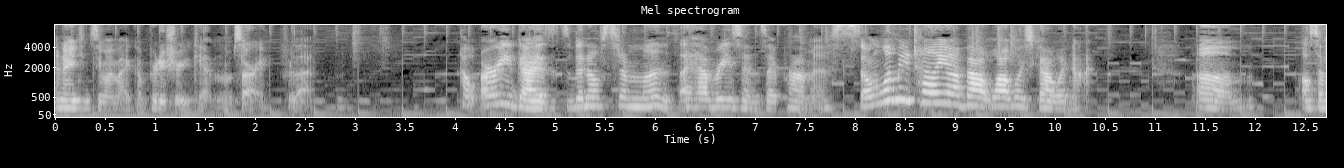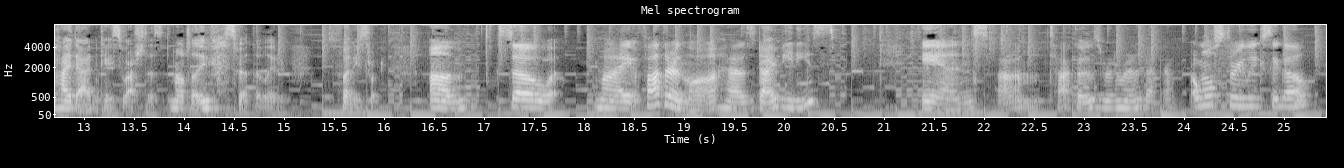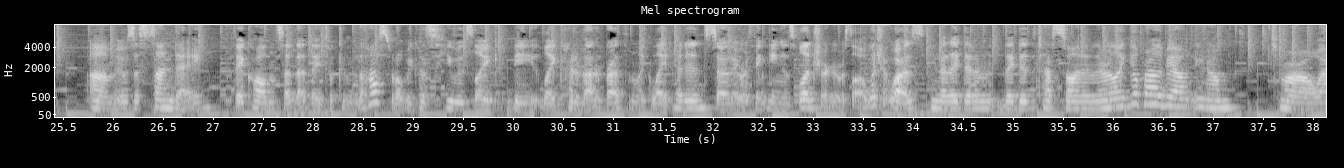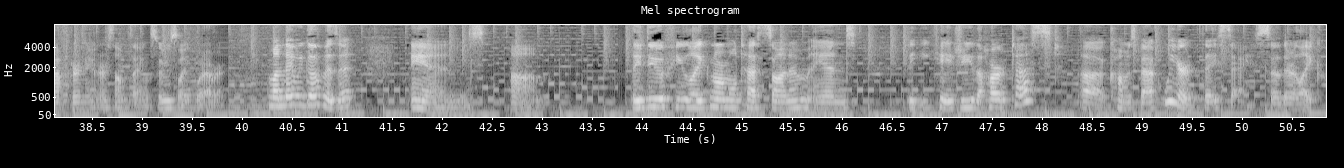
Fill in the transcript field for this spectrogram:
I know you can see my mic. I'm pretty sure you can. I'm sorry for that. How are you guys? It's been almost a month. I have reasons, I promise. So let me tell you about what was going on. Um, also, hi dad, in case you watch this, and I'll tell you guys about that later. Funny story. Um, so my father-in-law has diabetes and um, tacos running around in the background. Almost three weeks ago, um, it was a Sunday. They called and said that they took him to the hospital because he was like be like kind of out of breath and like lightheaded. So they were thinking his blood sugar was low, which it was. You know, they did him. They did the tests on him. And they were like, "You'll probably be out, you know, tomorrow afternoon or something." So he's like, "Whatever." Monday we go visit, and um, they do a few like normal tests on him, and the EKG, the heart test, uh, comes back weird. They say so. They're like,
